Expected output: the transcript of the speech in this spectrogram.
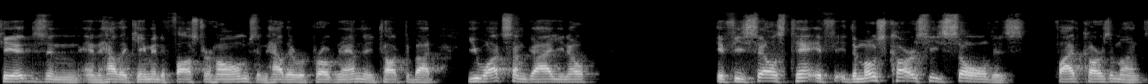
kids and and how they came into foster homes and how they were programmed. And he talked about you watch some guy, you know, if he sells 10 if the most cars he's sold is five cars a month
